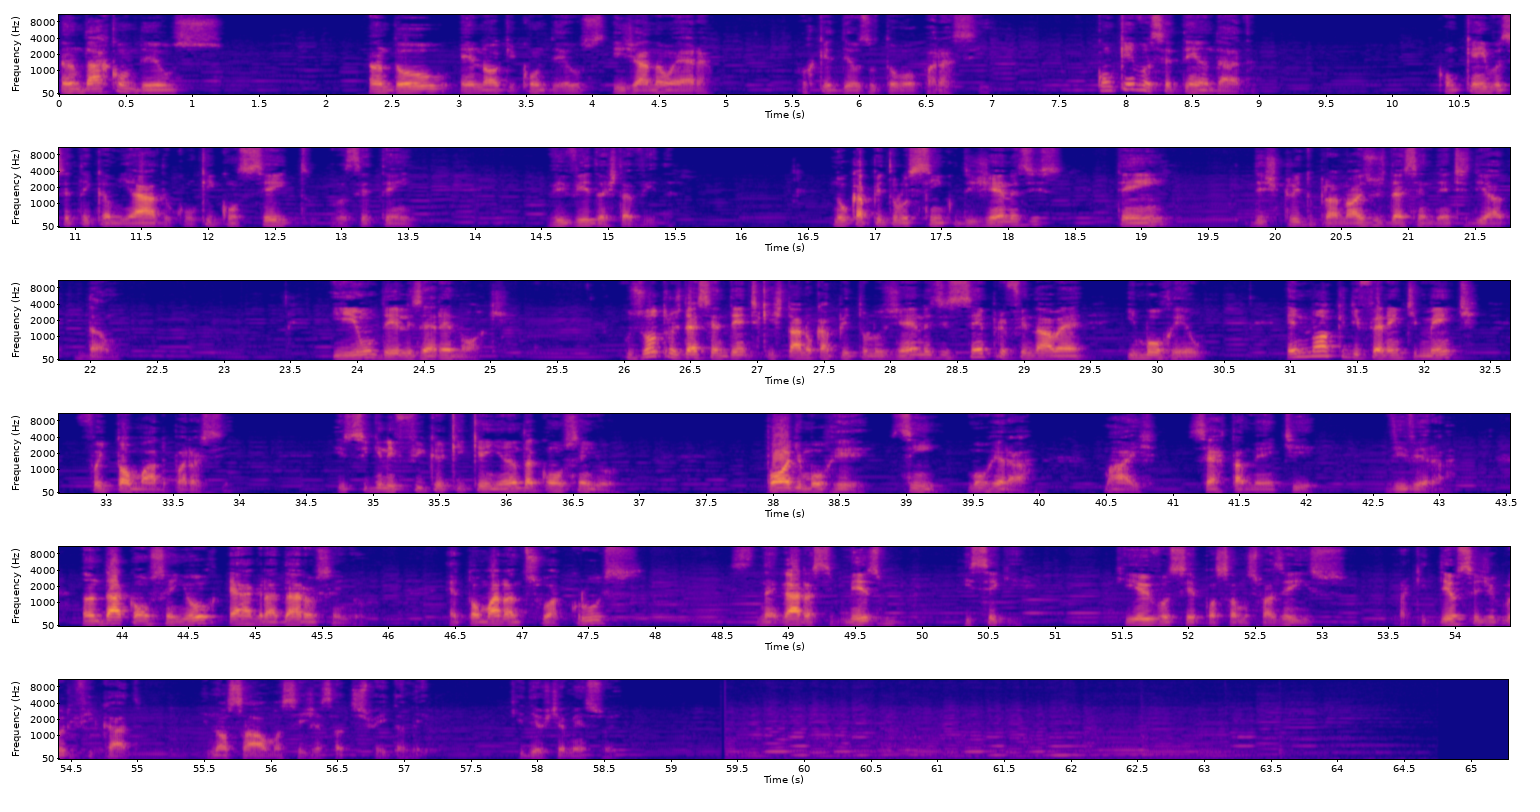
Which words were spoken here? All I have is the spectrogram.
Andar com Deus. Andou Enoque com Deus e já não era, porque Deus o tomou para si. Com quem você tem andado? Com quem você tem caminhado? Com que conceito você tem vivido esta vida? No capítulo 5 de Gênesis, tem descrito para nós os descendentes de Adão. E um deles era Enoque. Os outros descendentes que está no capítulo Gênesis, sempre o final é e morreu. Enoque, diferentemente, foi tomado para si. Isso significa que quem anda com o Senhor pode morrer, sim, morrerá, mas certamente viverá. Andar com o Senhor é agradar ao Senhor, é tomar a sua cruz, negar a si mesmo e seguir. Que eu e você possamos fazer isso, para que Deus seja glorificado e nossa alma seja satisfeita nele. Que Deus te abençoe.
